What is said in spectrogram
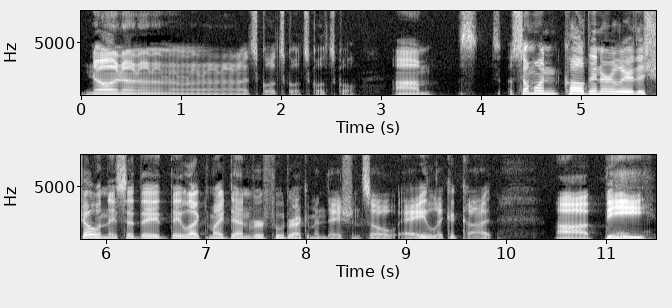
No, no, no, no, no, no, no, no. It's cool. It's cool. It's cool. It's cool. Um, someone called in earlier this show and they said they they liked my Denver food recommendation. So a lick a cut. Uh, B.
